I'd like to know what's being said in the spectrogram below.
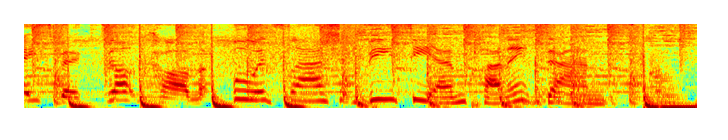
facebook.com forward slash BCM Planet Dance.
